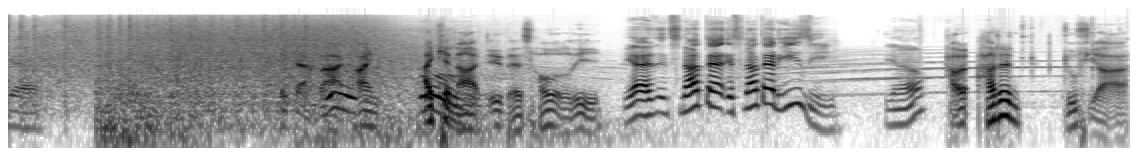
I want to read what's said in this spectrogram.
Yeah. Take that back. Ooh. I I cannot do this. Holy. Yeah, it's not that it's not that easy, you know. How how did Goofy uh,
